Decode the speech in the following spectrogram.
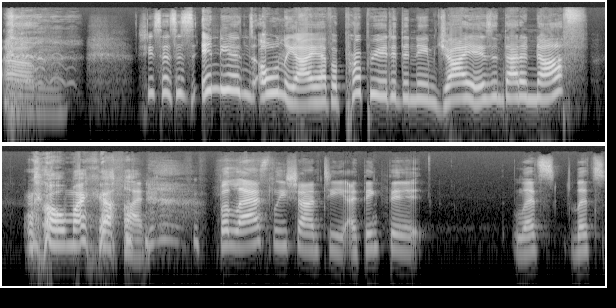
um She says it's Indians only. I have appropriated the name Jaiya. Isn't that enough? oh my god. but lastly, Shanti, I think that let's let's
